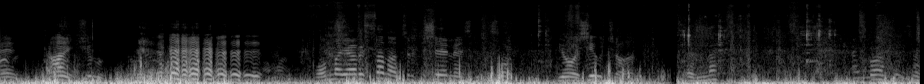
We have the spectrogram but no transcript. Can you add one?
Evet. Aha şunun. Onunla yarışsana Türkiye'yle. Yo şey uçağı. Bozuldu.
